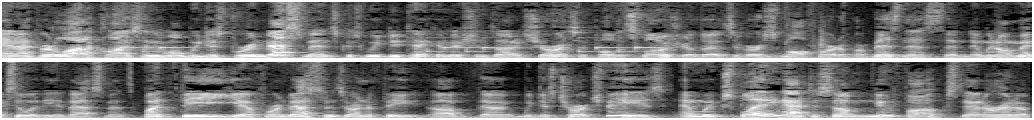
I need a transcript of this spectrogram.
And I've heard a lot of clients say, well, we just for investments, because we do take commissions on insurance in full disclosure, that's a very small part of our business, and, and we don't mix it with the investments. But the uh, for investments are on the fee, uh, the, we just charge fees, and we're explaining that to some new folks that are at a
